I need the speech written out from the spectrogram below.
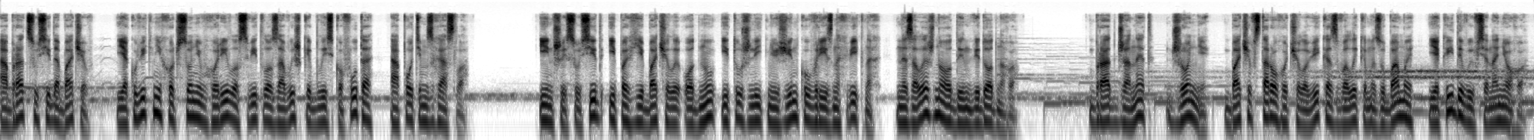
а брат сусіда бачив, як у вікні Ходжсонів горіло світло завишки близько фута, а потім згасло. Інший сусід і Пеггі бачили одну і ту ж літню жінку в різних вікнах, незалежно один від одного. Брат Джанет, Джонні, бачив старого чоловіка з великими зубами, який дивився на нього.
